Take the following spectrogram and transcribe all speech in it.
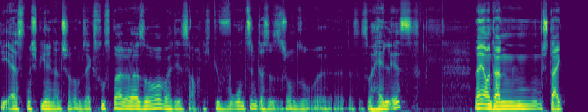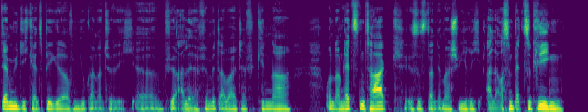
Die ersten spielen dann schon um sechs Fußball oder so, weil die es auch nicht gewohnt sind, dass es schon so, äh, dass es so hell ist. Naja, und dann steigt der Müdigkeitspegel auf dem Yucca natürlich äh, für alle, für Mitarbeiter, für Kinder. Und am letzten Tag ist es dann immer schwierig, alle aus dem Bett zu kriegen.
